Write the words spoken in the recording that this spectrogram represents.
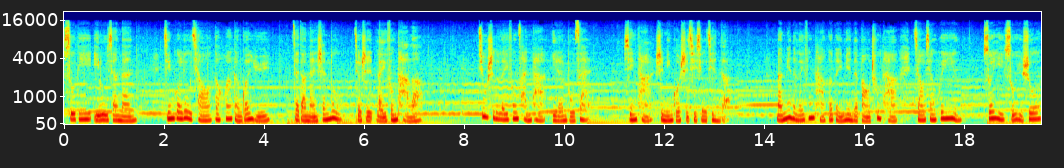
苏堤一路向南，经过六桥到花港观鱼，再到南山路就是雷峰塔了。旧时的雷峰残塔已然不在。新塔是民国时期修建的，南面的雷峰塔和北面的宝柱塔交相辉映，所以俗语说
